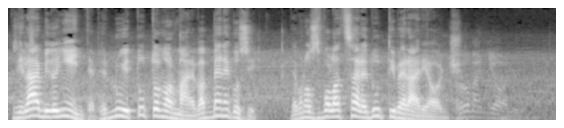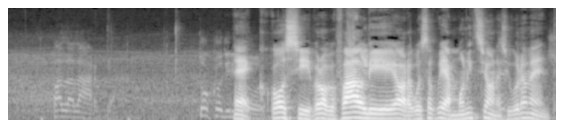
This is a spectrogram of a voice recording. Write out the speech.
Così l'arbitro niente, per lui è tutto normale, va bene così. Devono svolazzare tutti per aria oggi. Ecco, così, proprio falli. Ora, questa qui è ammonizione sicuramente.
